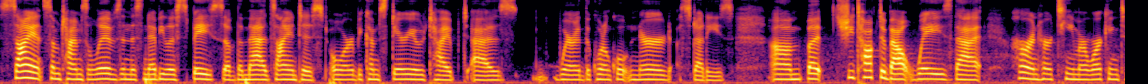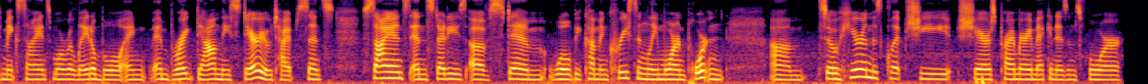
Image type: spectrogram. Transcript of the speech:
science sometimes lives in this nebulous space of the mad scientist or becomes stereotyped as where the quote unquote nerd studies. Um, but she talked about ways that her and her team are working to make science more relatable and, and break down these stereotypes since science and studies of STEM will become increasingly more important. Um, so, here in this clip, she shares primary mechanisms for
